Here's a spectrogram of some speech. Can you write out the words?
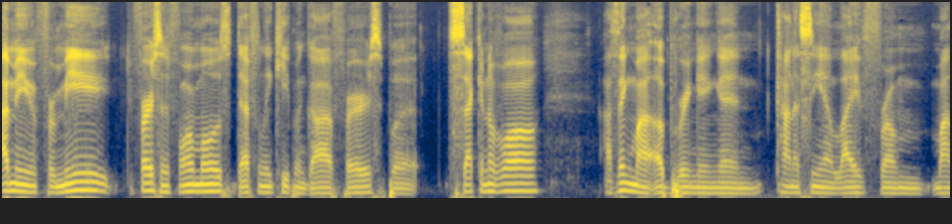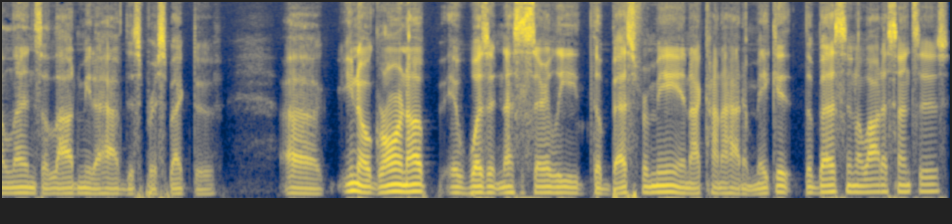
I mean, for me, first and foremost, definitely keeping God first. But second of all, I think my upbringing and kind of seeing life from my lens allowed me to have this perspective. Uh, you know, growing up, it wasn't necessarily the best for me, and I kind of had to make it the best in a lot of senses.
